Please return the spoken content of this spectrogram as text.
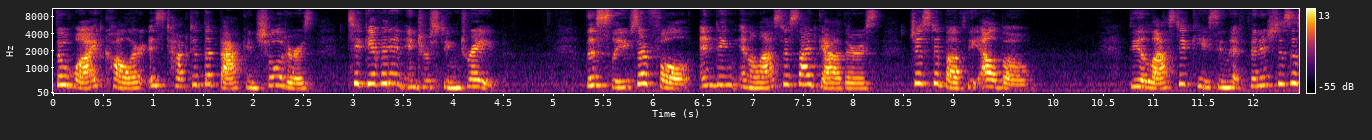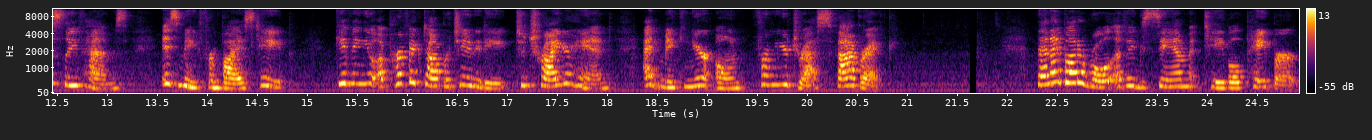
The wide collar is tucked at the back and shoulders to give it an interesting drape. The sleeves are full, ending in elasticized gathers just above the elbow. The elastic casing that finishes the sleeve hems is made from bias tape, giving you a perfect opportunity to try your hand at making your own from your dress fabric. Then I bought a roll of exam table paper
